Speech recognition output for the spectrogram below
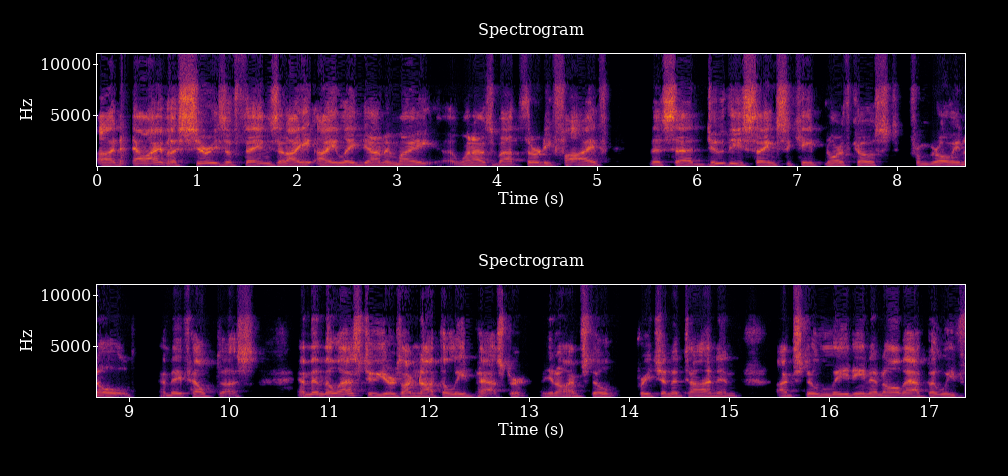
Uh, now I have a series of things that I, I laid down in my uh, when I was about 35 that said do these things to keep North Coast from growing old, and they've helped us. And then the last two years, I'm not the lead pastor. You know, I'm still preaching a ton and I'm still leading and all that, but we've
